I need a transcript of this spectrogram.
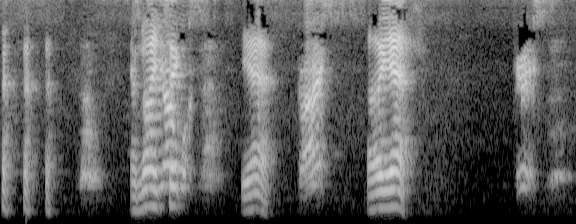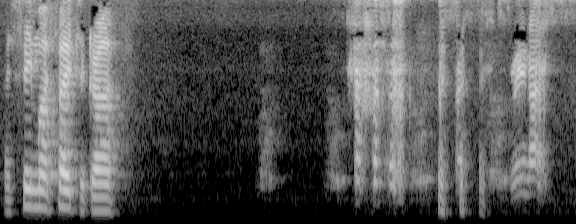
a nice, ex- yeah. right? Oh yes, Good. I see my photograph. Very nice.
